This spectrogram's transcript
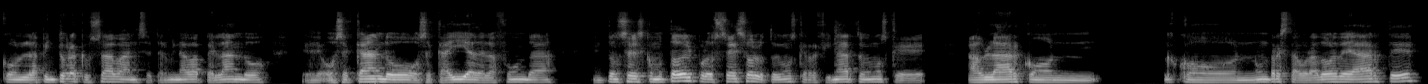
con la pintura que usaban, se terminaba pelando eh, o secando o se caía de la funda. Entonces, como todo el proceso lo tuvimos que refinar, tuvimos que hablar con, con un restaurador de arte,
